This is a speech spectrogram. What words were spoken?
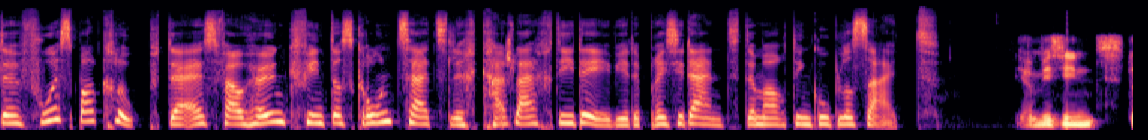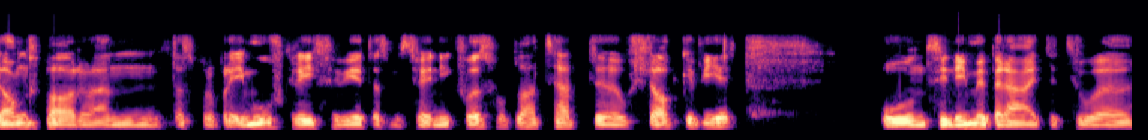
der Fußballclub, der SV Hönk, findet das grundsätzlich keine schlechte Idee, wie der Präsident, der Martin Gubler, sagt. Ja, wir sind dankbar, wenn das Problem aufgegriffen wird, dass man zu wenig Fußballplatz hat äh, auf Stadtgebiet und sind immer bereit dazu äh,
